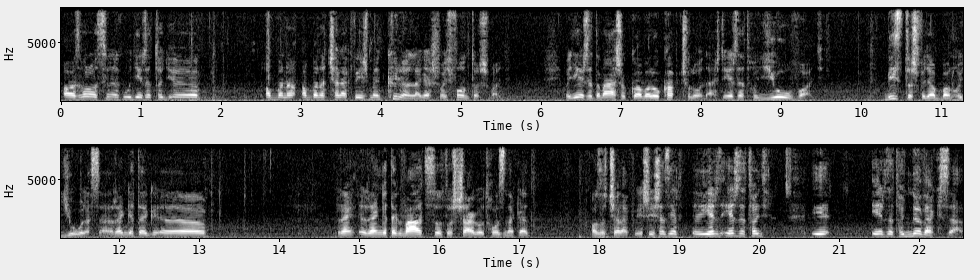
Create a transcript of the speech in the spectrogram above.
az valószínűleg úgy érzed, hogy ö, abban, a, abban a cselekvésben különleges vagy, fontos vagy. Vagy érzed a másokkal való kapcsolódást, érzed, hogy jó vagy. Biztos vagy abban, hogy jó leszel. Rengeteg, ö, rengeteg változatosságot hoz neked az a cselekvés, és ezért érzed, hogy, érzed, hogy növekszel.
